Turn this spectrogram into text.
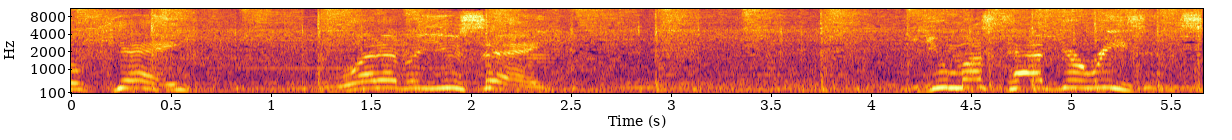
Okay. Whatever you say. You must have your reasons.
